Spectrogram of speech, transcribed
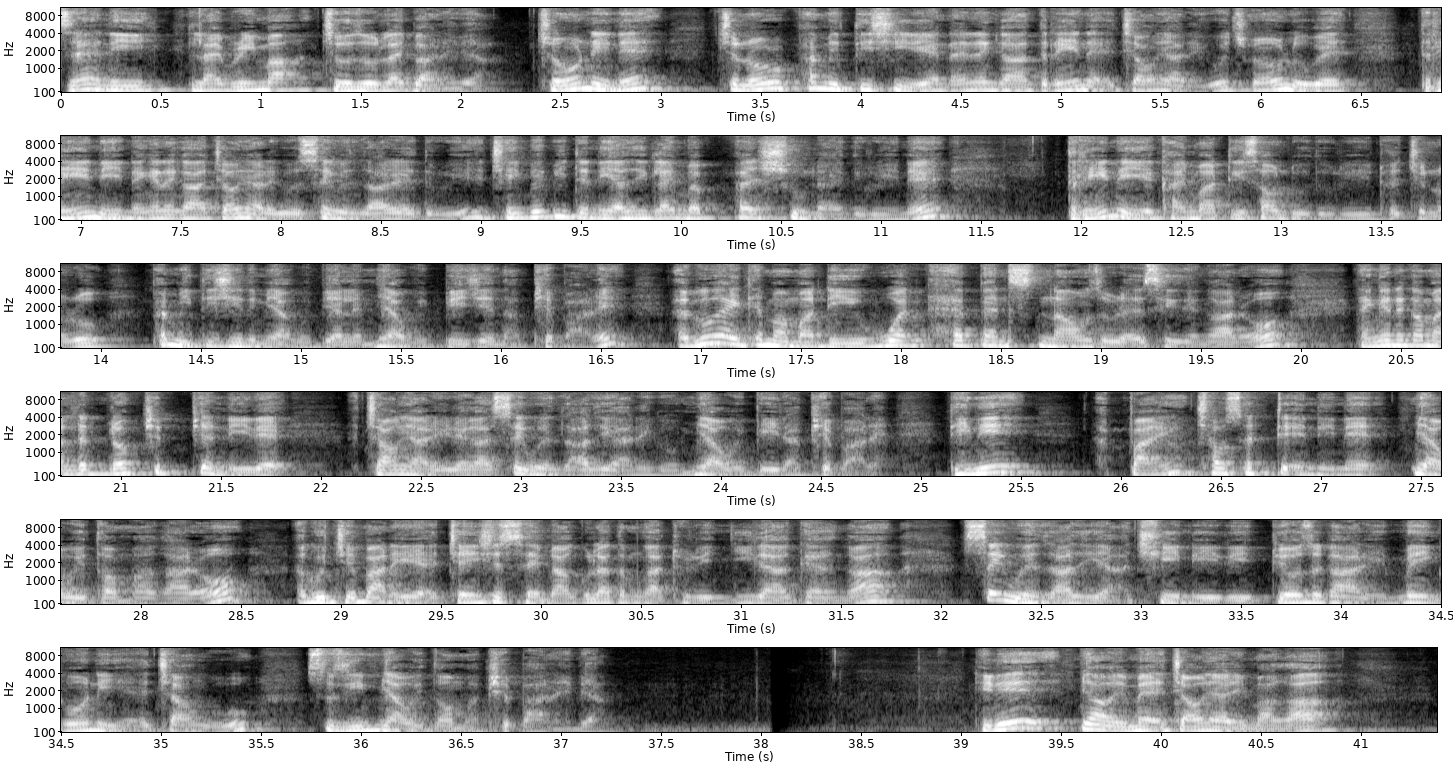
ဇန်နီ library မှာကြိုဆိုလိုက်ပါတယ်ဗျကျွန်တော်အနေနဲ့ကျွန်တော်တို့ဖတ်မိသိရှိတဲ့နိုင်ငံတကာသတင်းနဲ့အကြောင်းအရာတွေကိုကျွန်တော်တို့လိုပဲသတင်းတွေနိုင်ငံတကာအကြောင်းအရာတွေကိုစိတ်ဝင်စားတဲ့သူတွေအချိန်ပေးပြီးတနေရာစီလိုက်မဖတ်ရှုနိုင်သူတွေနဲ့သတင်းတွေအခိုင်အမာတိဆောက်လူသူတွေအတွက်ကျွန်တော်တို့ဖတ်မိသိရှိသမျှကိုပြန်လည်မျှဝေပေးခြင်းသာဖြစ်ပါတယ်အခုအဲ့ဒီထဲမှာမှဒီ what happens now ဆိုတဲ့အစီအစဉ်ကတော့နိုင်ငံတကာမှာလက်တော့ဖြစ်ဖြစ်နေတဲ့အကြောင်းအရာတွေကစိတ်ဝင်စားစရာတွေကိုမျှဝေပေးတာဖြစ်ပါတယ်ဒီနေ့ အပိုင်း61အနေနဲ့မျှဝေသွားမှာကတော့အခုကျင်းပနေတဲ့အချိန်80မြောက်ကုလသမဂ္ဂထူထူညီလာခံကစိတ်ဝင်စားစရာအခြေအနေတွေပြောစကားတွေမိန်ခွန်းတွေရဲ့အကြောင်းကိုစူးစီးမျှဝေသွားမှာဖြစ်ပါတယ်ဗျဒီနေ့မျှဝေမယ့်အကြောင်းအရာတွေမှာက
